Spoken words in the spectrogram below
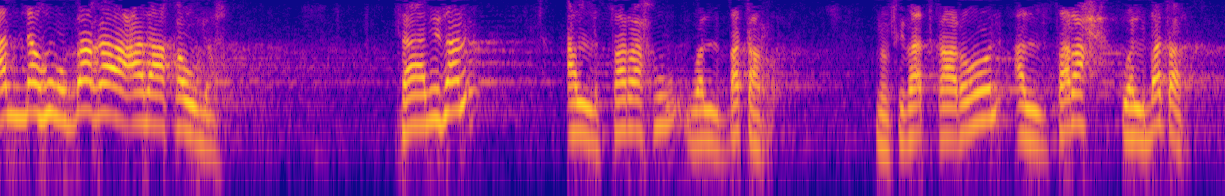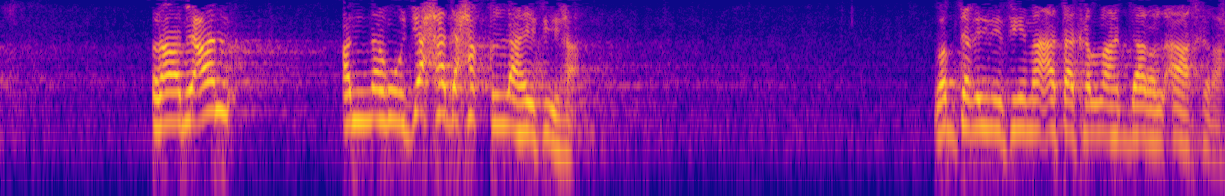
أنه بغى على قومه. ثالثا الفرح والبطر. من صفات قارون الفرح والبطر. رابعا أنه جحد حق الله فيها. وابتغي فيما أتاك الله الدار الآخرة.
